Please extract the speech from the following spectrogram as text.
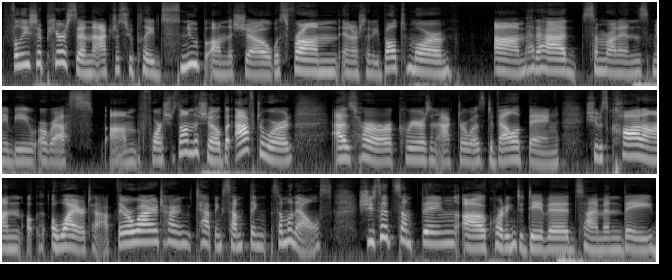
Felicia Pearson, the actress who played Snoop on the show, was from inner city Baltimore. Um, had had some run-ins, maybe arrests um, before she was on the show, but afterward, as her career as an actor was developing, she was caught on a, a wiretap. They were wiretapping something, someone else. She said something, uh, according to David Simon. They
